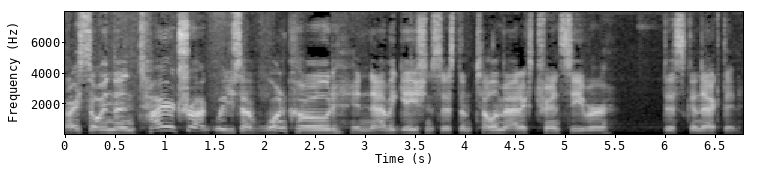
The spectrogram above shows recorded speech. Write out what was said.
Alright, so in the entire truck, we just have one code in navigation system, telematics transceiver disconnected.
